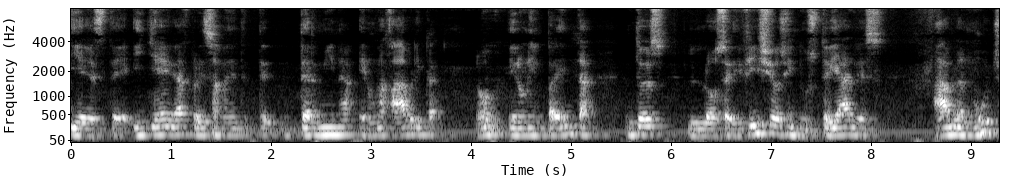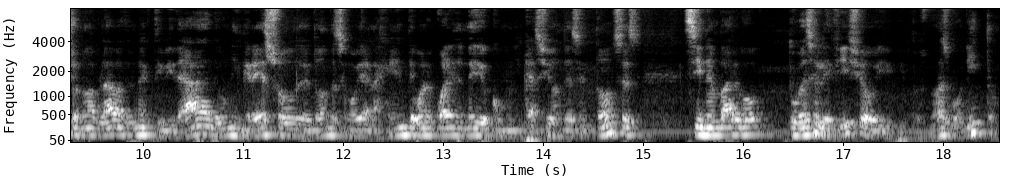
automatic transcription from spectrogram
Y, este, y llegas precisamente, te- termina en una fábrica, ¿no? En una imprenta. Entonces, los edificios industriales hablan mucho, ¿no? Hablaba de una actividad, de un ingreso, de dónde se movía la gente, bueno, cuál era el medio de comunicación de ese entonces. Sin embargo, tú ves el edificio y, y, pues no es bonito,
